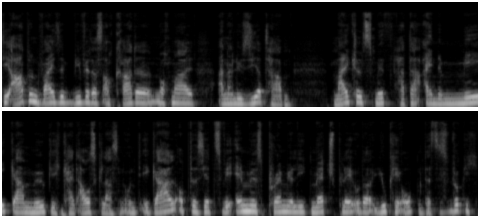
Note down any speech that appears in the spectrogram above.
die Art und Weise, wie wir das auch gerade nochmal analysiert haben, Michael Smith hat da eine mega Möglichkeit ausgelassen. Und egal, ob das jetzt WM ist, Premier League, Matchplay oder UK Open, das ist wirklich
